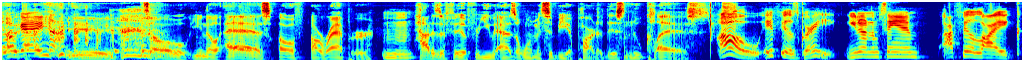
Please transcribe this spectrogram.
okay. yeah. So, you know, as a, a rapper, Mm-hmm. how does it feel for you as a woman to be a part of this new class? Oh, it feels great. You know what I'm saying? I feel like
